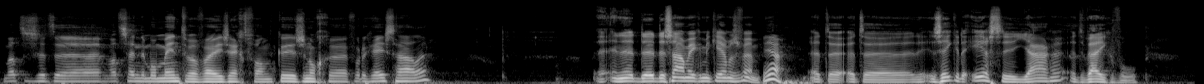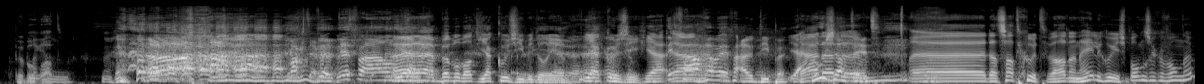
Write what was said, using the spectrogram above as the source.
Wat, is het, eh, wat zijn de momenten waarvan je zegt van... Kun je ze nog eh, voor de geest halen? En de, de, de samenwerking met Kermis FM. Ja. Het, eh, het, eh, zeker de eerste jaren, het wijgevoel. Bubbelbad. Wacht even, dit verhaal... Ja, ja, bubbelbad, jacuzzi bedoel je. Jacuzzi, ja. Dit ja. verhaal gaan we even uitdiepen. Ja, Hoe dat, zat eh, dit? eh, dat zat goed. We hadden een hele goede sponsor gevonden.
